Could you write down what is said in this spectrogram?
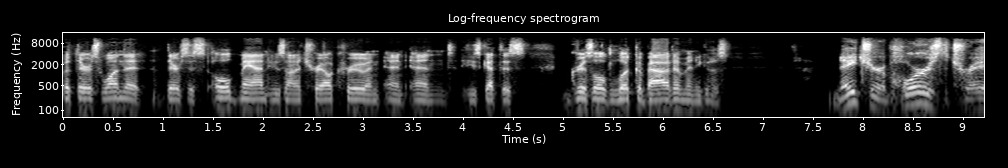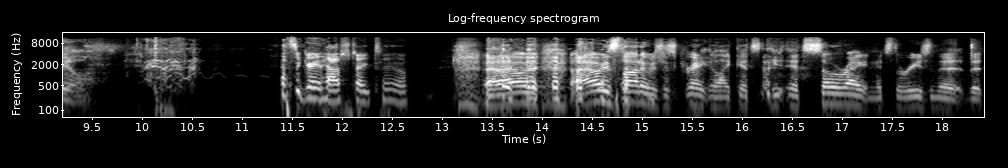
but there's one that there's this old man who's on a trail crew and and and he's got this grizzled look about him, and he goes, "Nature abhors the trail." That's a great hashtag too. And I always, I always thought it was just great. Like it's it's so right, and it's the reason that that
